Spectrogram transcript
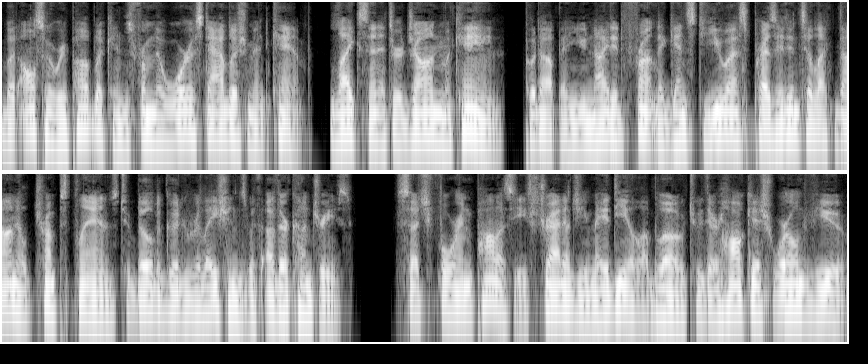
but also Republicans from the war establishment camp, like Senator John McCain, put up a united front against U.S. President-elect Donald Trump's plans to build good relations with other countries. Such foreign policy strategy may deal a blow to their hawkish worldview,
